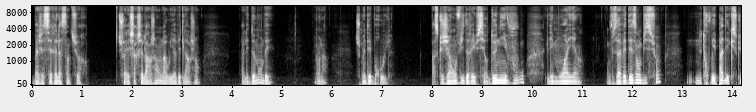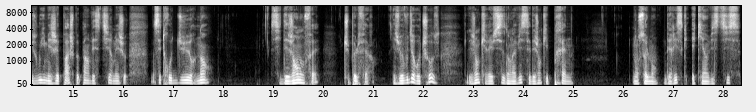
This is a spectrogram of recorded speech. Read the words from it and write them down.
Bah, j'ai serré la ceinture. Je suis allé chercher l'argent là où il y avait de l'argent. Allez demander. Voilà. Je me débrouille. Parce que j'ai envie de réussir. Donnez-vous les moyens. Vous avez des ambitions? Ne trouvez pas d'excuses. Oui, mais j'ai pas, je peux pas investir, mais je c'est trop dur. Non. Si des gens l'ont fait, tu peux le faire. Et je vais vous dire autre chose. Les gens qui réussissent dans la vie, c'est des gens qui prennent non seulement des risques et qui investissent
